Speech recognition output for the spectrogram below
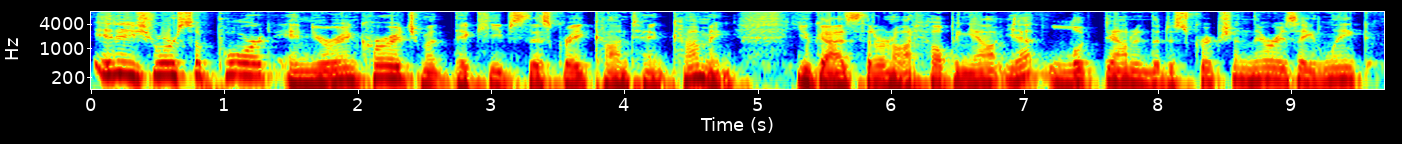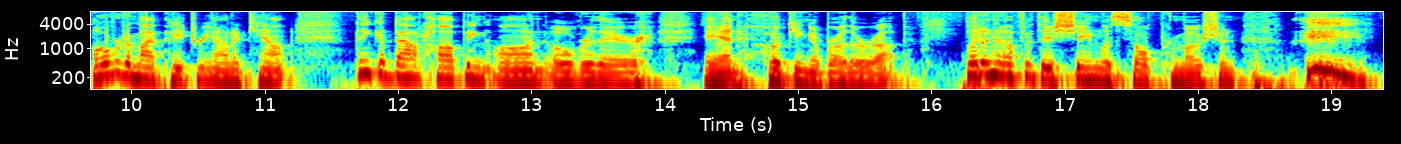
It is your support and your encouragement that keeps this great content coming. You guys that are not helping out yet, look down in the description. There is a link over to my Patreon account. Think about hopping on over there and hooking a brother up. But enough of this shameless self promotion.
